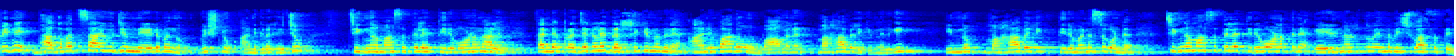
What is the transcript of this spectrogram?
പിന്നെ ഭഗവത് സായുജ്യം നേടുമെന്നും വിഷ്ണു അനുഗ്രഹിച്ചു. ചിങ്ങമാസത്തിലെ തിരുവോണനാളിൽ തന്റെ പ്രജകളെ ദർശിക്കുന്നതിന് അനുവാദവും വാമനൻ മഹാബലിക്ക് നൽകി. ഇന്നും മഹാബലി തിരുമനസ്സുകൊണ്ട് ചിങ്ങമാസത്തിലെ തിരുവോണത്തിന് എഴുന്നള്ളുന്നുവെന്ന വിശ്വാസത്തിൽ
